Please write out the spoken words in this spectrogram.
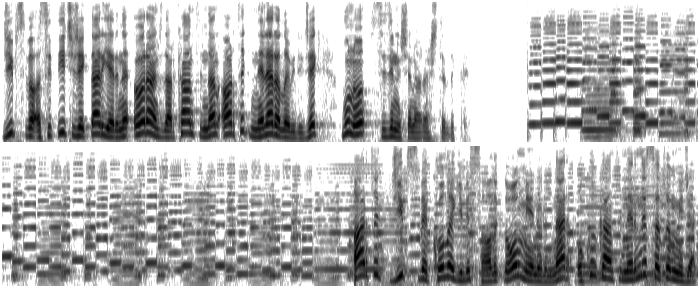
Cips ve asitli içecekler yerine öğrenciler kantinden artık neler alabilecek? Bunu sizin için araştırdık. Artık cips ve kola gibi sağlıklı olmayan ürünler okul kantinlerinde satılmayacak.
